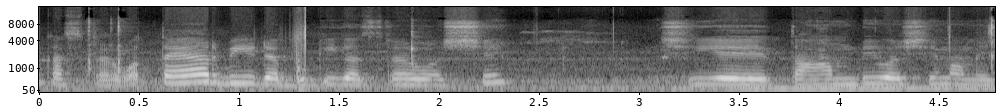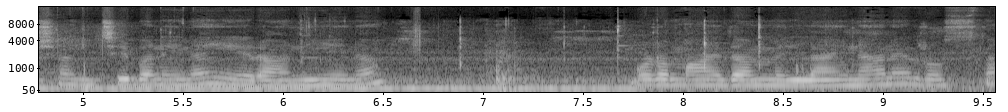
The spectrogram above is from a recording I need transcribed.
कस्टर वो तैयार भी, डब्बू की कस्टर वशे ये ताम भी वशे हमेशा अंचे बने ना ये रानी है ना। बड़ा मायदा मिल रहा है दोस्ता।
